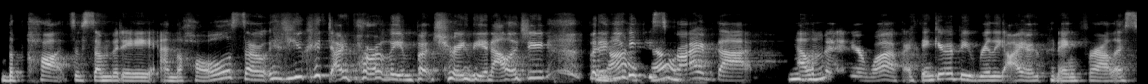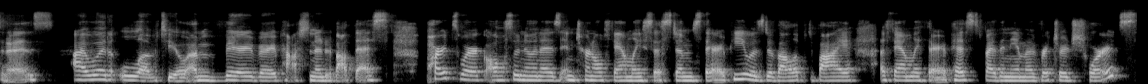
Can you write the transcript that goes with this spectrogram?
the parts of somebody and the whole. So if you could, I probably am butchering the analogy, but yeah, if you could describe that mm-hmm. element in your work, I think it would be really eye opening for our listeners. I would love to. I'm very, very passionate about this. Parts work, also known as internal family systems therapy, was developed by a family therapist by the name of Richard Schwartz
